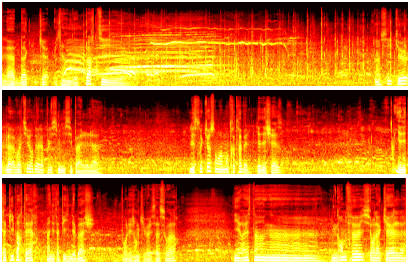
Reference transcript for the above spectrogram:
La BAC vient de partir. Ainsi que la voiture de la police municipale. Les structures sont vraiment très très belles. Il y a des chaises. Il y a des tapis par terre, enfin des tapis, des bâches pour les gens qui veulent s'asseoir. Il reste une grande feuille sur laquelle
